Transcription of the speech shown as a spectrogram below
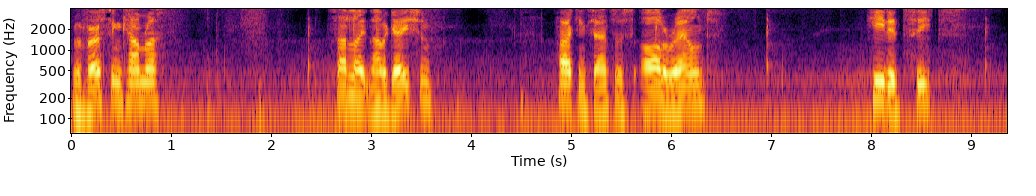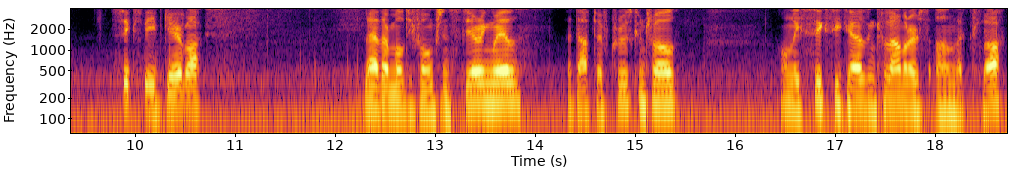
Reversing camera. Satellite navigation. Parking sensors all around. Heated seats. Six speed gearbox. Leather multifunction steering wheel. Adaptive cruise control. Only 60,000 kilometers on the clock.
